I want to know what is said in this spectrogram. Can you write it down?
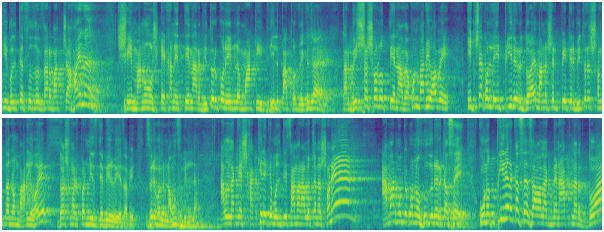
কি বলতেছে যার বাচ্চা হয় না? সে মানুষ এখানে তেনার ভিতর করে এগুলো মাটি, ঢিল, পাথর রেখে যায়। তার বিশ্বাস হলো তেনা যখন ভারী হবে, ইচ্ছা করলে এই পীরের দয় মানুষের পেটের ভিতরে সন্তান ভারী হয়ে দশ মাস পর নিজ দিয়ে বের হয়ে যাবে। জোরে বলেন নাউজুবিল্লাহ। আল্লাহকে সাক্ষী রেখে বলতেছে, আমার আলোচনা শোনেন। আমার মতো কোনো হুজুরের কাছে, কোনো পীরের কাছে যাওয়া লাগবে না। আপনার দোয়া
